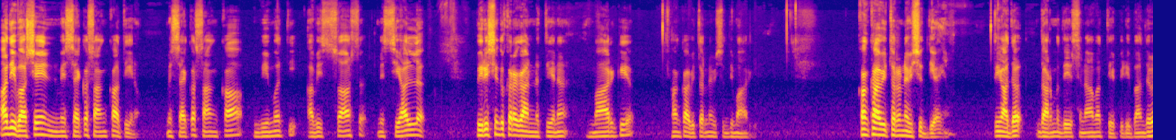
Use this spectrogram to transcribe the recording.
ආදී වශයෙන් මේ සැක සංකා තියෙනවා මේ සැක සංකා විමති අවිශ්වාස මේ සියල්ල පිරිසිදු කරගන්න තියෙන මාර්ගය කාංකා විතරණ විසුද්ධි මාර්ගය. කාංකා විතරණ විසුද්ධියයි. ඉතින් අද ධර්ම දේශනාවත් ඒ පිළිබඳව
